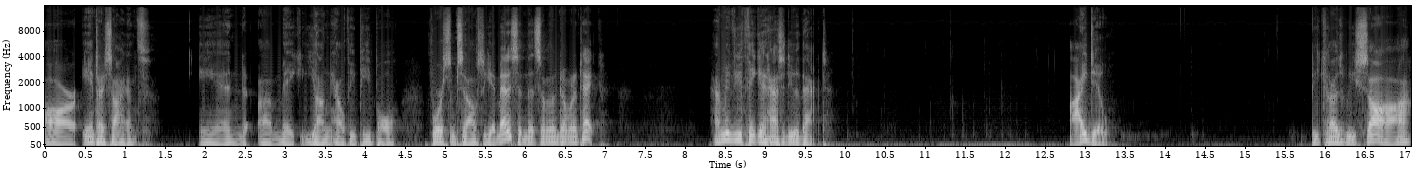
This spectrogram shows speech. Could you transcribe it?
are anti-science and uh, make young, healthy people force themselves to get medicine that some of them don't want to take. How many of you think it has to do with that? I do. Because we saw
